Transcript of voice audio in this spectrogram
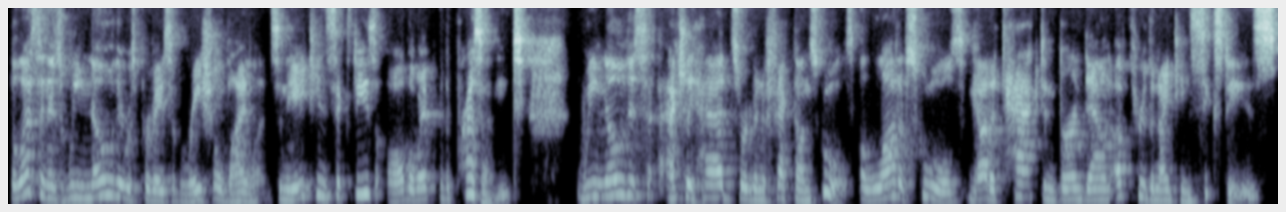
The lesson is we know there was pervasive racial violence in the 1860s all the way up to the present. We know this actually had sort of an effect on schools. A lot of schools got attacked and burned down up through the 1960s.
